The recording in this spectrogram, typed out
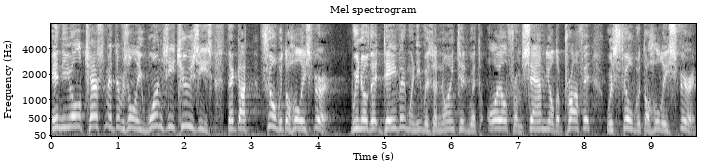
In the Old Testament, there was only onesie twosies that got filled with the Holy Spirit. We know that David, when he was anointed with oil from Samuel the prophet, was filled with the Holy Spirit.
